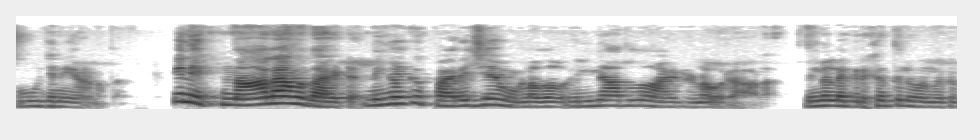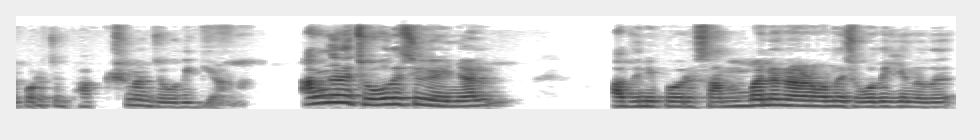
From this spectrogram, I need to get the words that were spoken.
സൂചനയാണത്. ഇനി നാലാമതായിട്ട് നിങ്ങൾക്ക് പരിചയമുള്ളതോ ഇല്ലാത്തതോ ആയിട്ടുള്ള ഒരാൾ നിങ്ങളുടെ ഗൃഹത്തിൽ വന്നിട്ട് കുറച്ച് ഭക്ഷണം ചോദിക്കുകയാണ്. അങ്ങനെ ചോദിച്ചു കഴിഞ്ഞാൽ അതിനിപ്പോൾ ഒരു സമ്പന്നനാണോ എന്ന് ചോദിക്കുന്നത്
